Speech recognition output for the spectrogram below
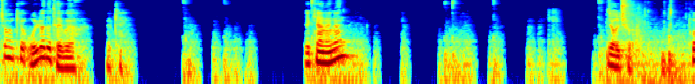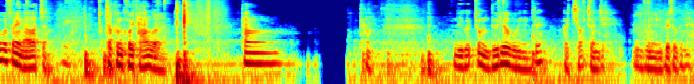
좀 이렇게 올려도 되고요. 이렇게. 이렇게 하면은 이제 얼추 포물선이 나왔죠. 네. 자, 그럼 거의 다 한 거예요. 탕, 탕. 근데 이거 좀 느려 보이는데? 그렇지, 어쩐지. 2분의 1배속이네요.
